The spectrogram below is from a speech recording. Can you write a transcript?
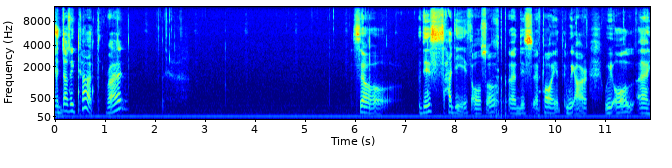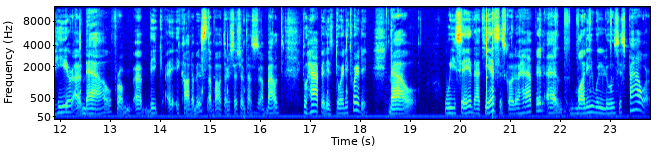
it doesn't cut, right? So this hadith also, uh, this uh, point, we are we all uh, hear uh, now from uh, big economists about the recession that's about to happen in 2020. Now we say that yes, it's going to happen, and money will lose its power,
